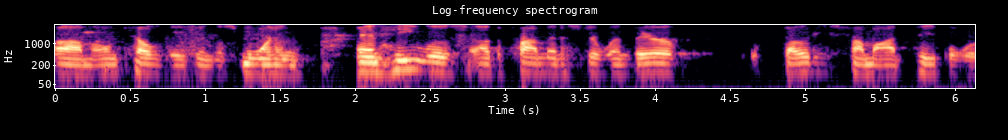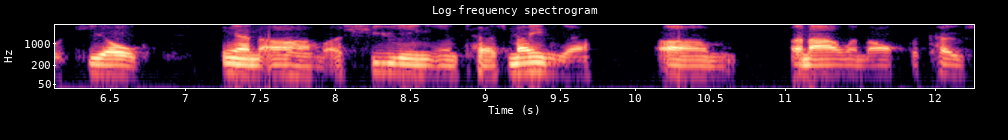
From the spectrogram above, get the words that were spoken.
um, on television this morning, and he was uh, the Prime Minister when their thirty some odd people were killed in um, a shooting in Tasmania, um, an island off the coast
